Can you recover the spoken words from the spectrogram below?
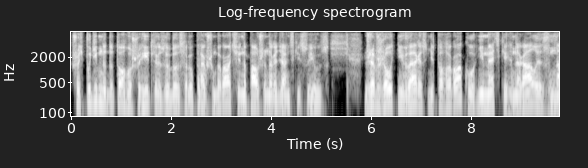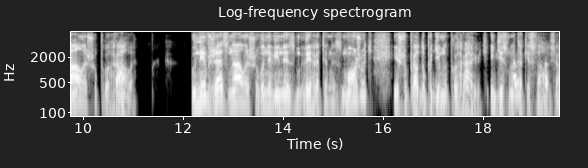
щось подібне до того, що Гітлер зробив у 41-му році, напавши на Радянський Союз. Вже в жовтні, вересні того року німецькі генерали знали, що програли. Вони вже знали, що вони війни виграти не зможуть і що правдоподібно програють. І дійсно Але так і сталося.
